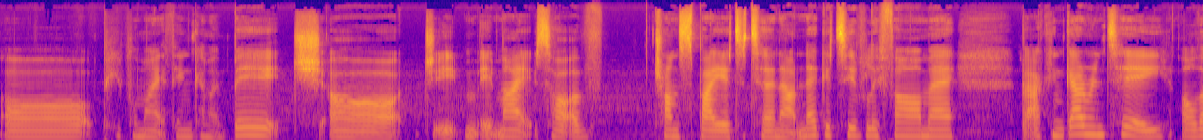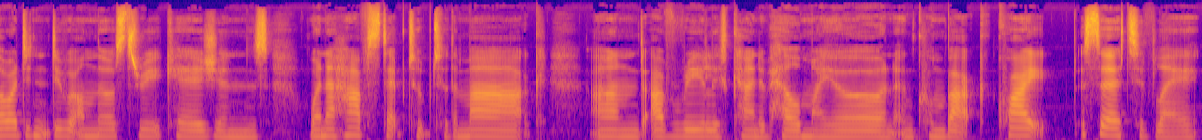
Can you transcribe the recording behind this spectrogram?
or people might think I'm a bitch, or it, it might sort of transpire to turn out negatively for me. But I can guarantee, although I didn't do it on those three occasions, when I have stepped up to the mark and I've really kind of held my own and come back quite assertively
